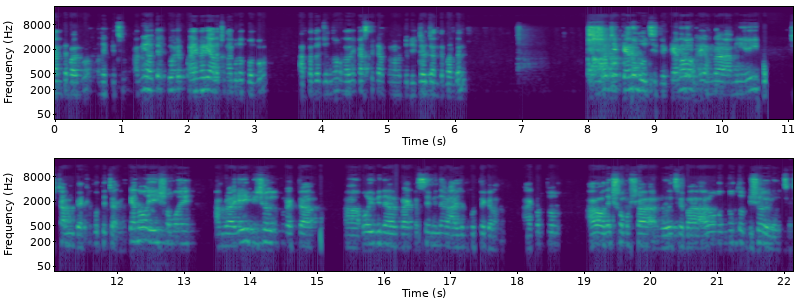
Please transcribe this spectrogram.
জানতে পারব অনেক কিছু। আমি হয়তো একটু প্রাইমারি আলোচনাগুলো করব। আপনাদের জন্য ওনাদের কাছ থেকে আপনারা হয়তো ডিটেল জানতে পারবেন। আমরা যে কেন বলছি যে কেন আমরা, আমি এই আমি ব্যাখ্যা করতে চাই, কেন এই সময়ে আমরা এই বিষয়ের উপর একটা ওয়েবিনার বা একটা সেমিনার আয়োজন করতে গেলাম? এখন তো আরও অনেক সমস্যা রয়েছে বা আরও উন্নত বিষয় রয়েছে।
